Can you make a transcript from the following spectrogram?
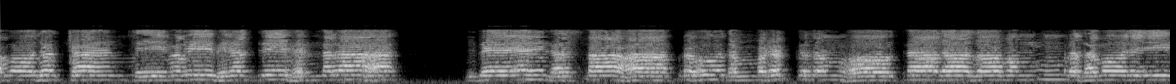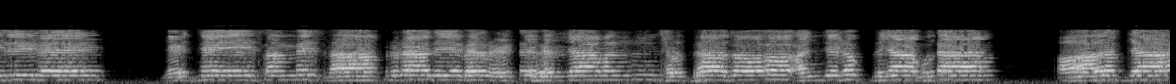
अवोधक्षन् सीमवीभिरद्रिभिर्नराः स्वाहा प्रभूतम् वषत्कृतम् होत्रादासोमम् प्रथमो जयीश्रीषे यज्ञैः संमिश्रा पृषादिभिर्वृष्टिभिर्यामम् क्षुद्रासो अञ्जिषु प्रियाभूता। आरभ्याः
